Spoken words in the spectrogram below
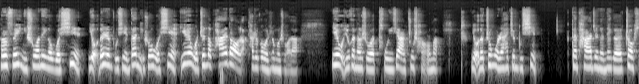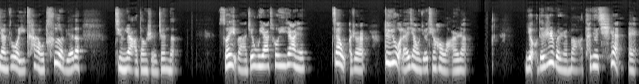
他说所以你说那个我信，有的人不信，但你说我信，因为我真的拍到了。他是跟我这么说的，因为我就跟他说偷衣架筑巢嘛。有的中国人还真不信，但他真的那个照片给我一看，我特别的惊讶，当时真的。所以吧，这乌鸦偷衣架呢，在我这儿，对于我来讲，我觉得挺好玩的。有的日本人吧，他就欠，哎，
